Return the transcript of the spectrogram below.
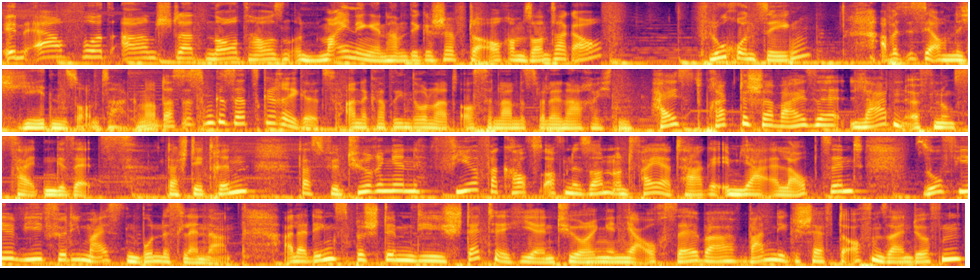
In Erfurt, Arnstadt, Nordhausen und Meiningen haben die Geschäfte auch am Sonntag auf. Fluch und Segen. Aber es ist ja auch nicht jeden Sonntag. Ne? Das ist im Gesetz geregelt. Anne-Kathrin Donat aus den Landeswelle Nachrichten. Heißt praktischerweise Ladenöffnungszeitengesetz. Da steht drin, dass für Thüringen vier verkaufsoffene Sonn- und Feiertage im Jahr erlaubt sind. So viel wie für die meisten Bundesländer. Allerdings bestimmen die Städte hier in Thüringen ja auch selber, wann die Geschäfte offen sein dürfen.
